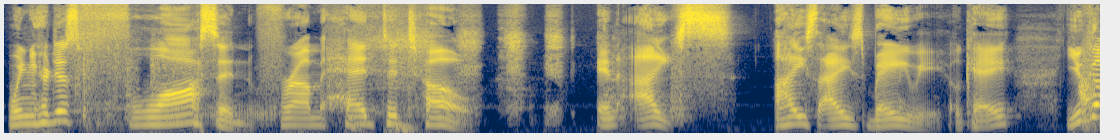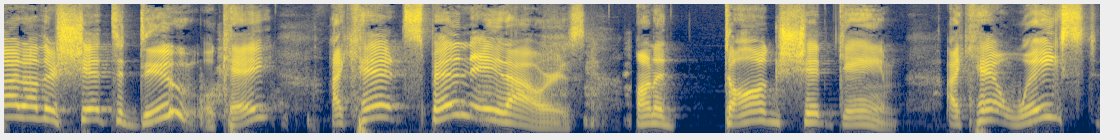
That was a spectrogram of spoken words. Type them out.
when you're just flossing from head to toe in ice, ice, ice, baby, okay? You got other shit to do, okay? I can't spend eight hours on a dog shit game. I can't waste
